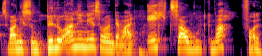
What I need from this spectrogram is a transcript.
Es war nicht so ein Billo-Anime, sondern der war halt echt saugut gemacht. Voll.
